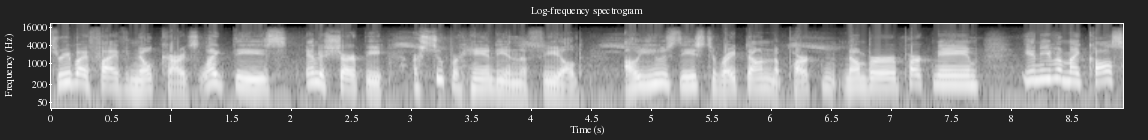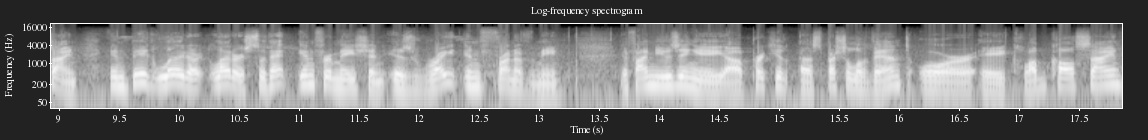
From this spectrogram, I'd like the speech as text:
3x5 note cards like these and a Sharpie are super handy in the field. I'll use these to write down the park number, park name, and even my call sign in big letter, letters so that information is right in front of me. If I'm using a, uh, a, a special event or a club call sign,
